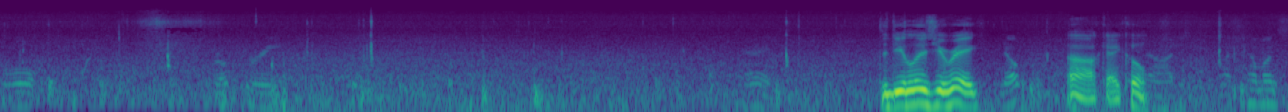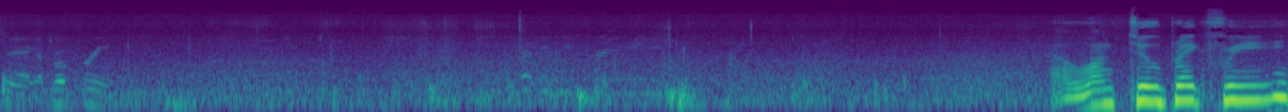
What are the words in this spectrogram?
Cool. Broke free. Hey. Did you lose your rig? Nope. Oh, okay, cool. No, I just I come on snag. I broke free. I want to break free.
